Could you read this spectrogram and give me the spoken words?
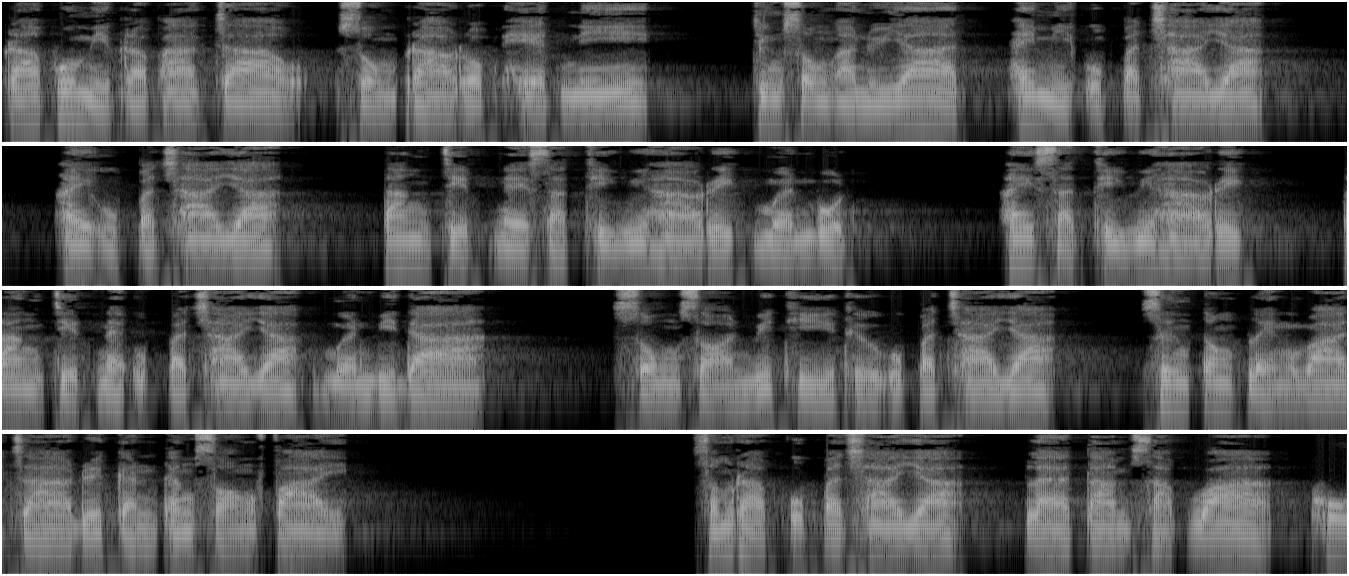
พระผู้มีพระภาคเจ้าทรงปรารบเหตุนี้ จึงทรงอนุญาตให้มีอุปชายะ ให้อุปชายะตั้งจิตในสัตธิวิหาริกเหมือนบุตร ให้สัตธิวิหาริกตั้งจิตในอุปชายะเหมือนบิดา ทรงสอนวิธีถืออุปชายะ ซึ่งต้องเปล่งวาจาด้วยกันทั้งสองฝ่ายสำหรับอุปชายะ แปลตามศัพท์ว่า ผู้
